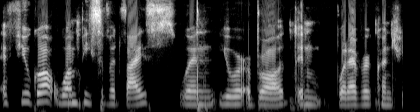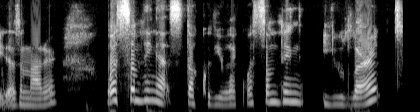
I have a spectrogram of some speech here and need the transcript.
if you got one piece of advice when you were abroad in whatever country, doesn't matter, what's something that stuck with you? Like, what's something you learned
